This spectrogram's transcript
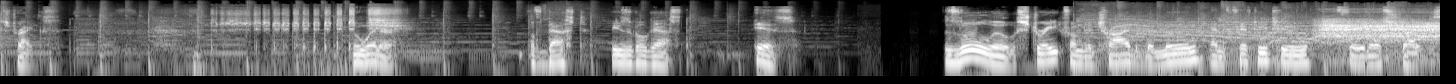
strikes. The winner of Best Musical Guest is Zulu, straight from the tribe of the moon, and 52 fatal strikes.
